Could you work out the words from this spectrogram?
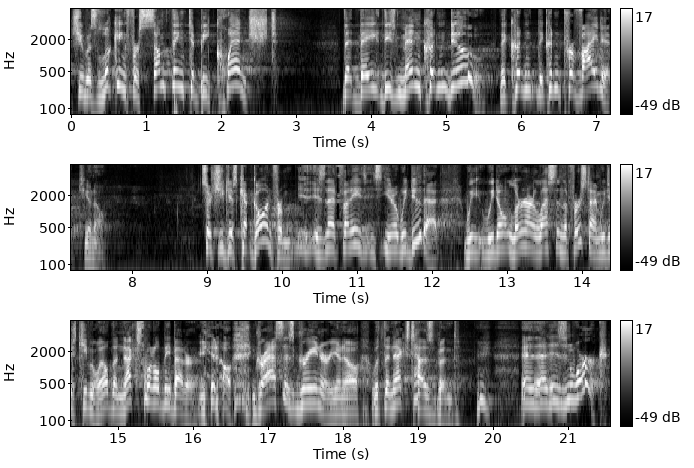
she was looking for something to be quenched that they, these men couldn't do. They couldn't, they couldn't provide it, you know. So she just kept going from, isn't that funny? You know, we do that. We, we don't learn our lesson the first time. We just keep it, well, the next one will be better. You know, grass is greener, you know, with the next husband. And that doesn't work.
